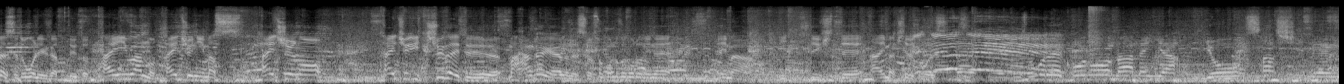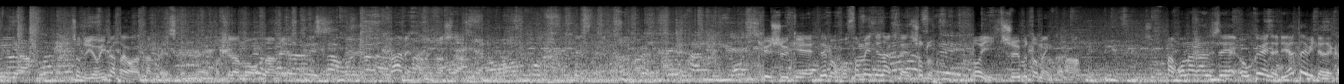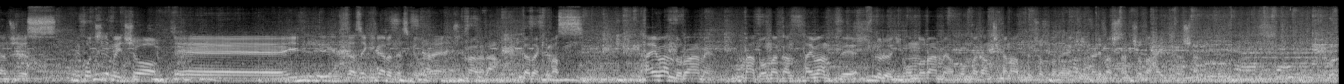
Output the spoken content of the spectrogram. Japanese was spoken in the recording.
今ですねどこにいるかというと台湾の台中にいます。台中の台中一中街という、まあ、繁華街があるんですよ。そこのところにね今行ってきてあ今来てるところです。そこでこのラーメン屋行さし麺屋。ちょっと読み方が分かんないですけどねこちらのラーメン屋ですラーメン食べました。九州系。でも細麺じゃなくてちょっと太い中太麺かな。まあこんな感じで屋外のリアタイみたいな感じです。でこっちにも一応、えー、座席があるんですけどね。今からいただきます。台湾のラーメン。まあどんな感じ台湾で作る日本のラーメンはどんな感じかなってちょっとね気になりました。ちょっと入ってみました。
